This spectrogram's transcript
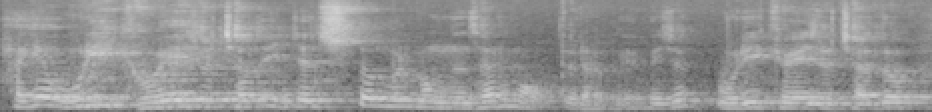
하긴 우리 교회조차도 이제 수돗물 먹는 사람 없더라고요. 그죠? 우리 교회조차도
